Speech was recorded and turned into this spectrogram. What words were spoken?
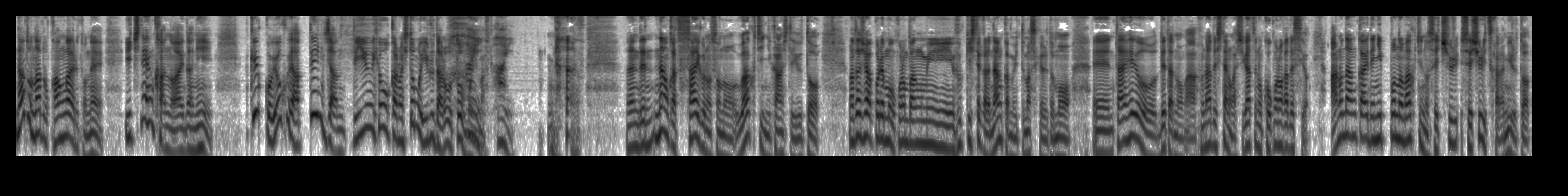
などなど考えるとね1年間の間に結構よくやってんじゃんっていう評価の人もいるだろうと思います。はいはい で、なおかつ最後のそのワクチンに関して言うと、私はこれもうこの番組復帰してから何回も言ってますけれども、えー、太平洋出たのが、船出したのが4月の9日ですよ。あの段階で日本のワクチンの接種接種率から見ると、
